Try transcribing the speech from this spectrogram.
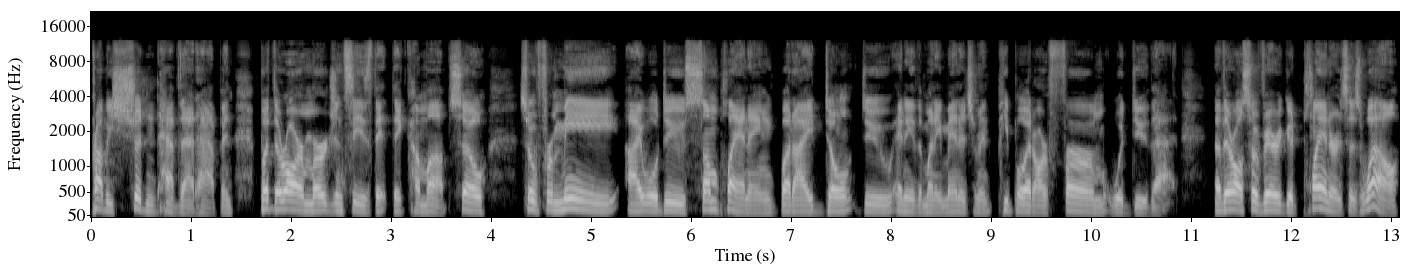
probably shouldn't have that happen, but there are emergencies that, that come up. So, so for me, I will do some planning, but I don't do any of the money management. People at our firm would do that. Now, they're also very good planners as well.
